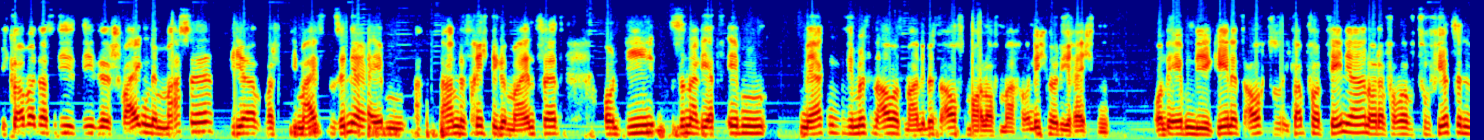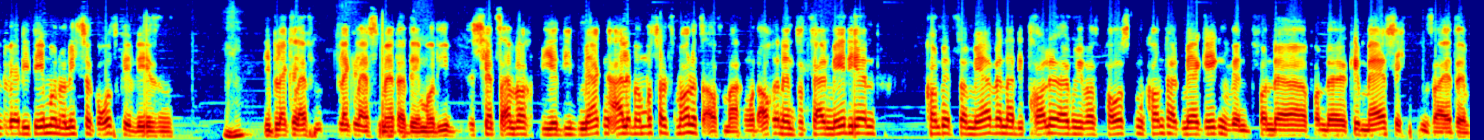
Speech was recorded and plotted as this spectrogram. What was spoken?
ich glaube, dass die, diese schweigende Masse, die, ja, die meisten sind ja eben, haben das richtige Mindset und die sind halt jetzt eben, merken, sie müssen auch was machen, die müssen auch Small Off machen und nicht nur die Rechten. Und eben, die gehen jetzt auch zu, ich glaube, vor zehn Jahren oder vor, zu 14 wäre die Demo noch nicht so groß gewesen. Mhm. Die Black Lives, Black Lives Matter Demo. Die ist jetzt einfach, die, die merken alle, man muss halt Small jetzt aufmachen. Und auch in den sozialen Medien kommt jetzt da mehr, wenn da die Trolle irgendwie was posten, kommt halt mehr Gegenwind von der, von der gemäßigten Seite.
